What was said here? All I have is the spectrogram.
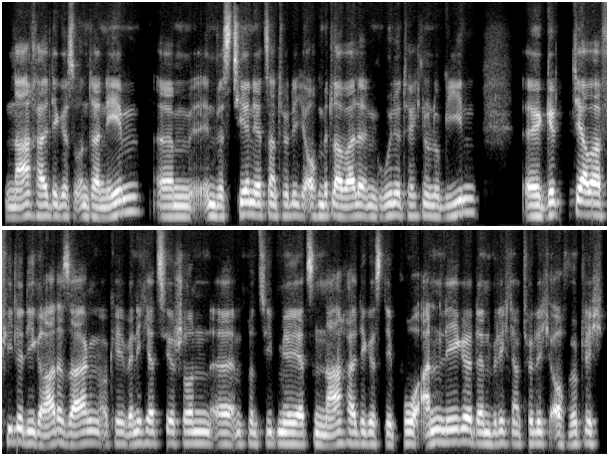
nachhaltiges Unternehmen, ähm, investieren jetzt natürlich auch mittlerweile in grüne Technologien. Äh, gibt ja aber viele, die gerade sagen, okay, wenn ich jetzt hier schon äh, im Prinzip mir jetzt ein nachhaltiges Depot anlege, dann will ich natürlich auch wirklich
